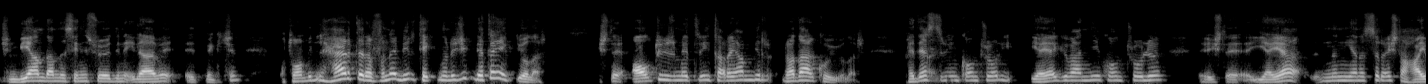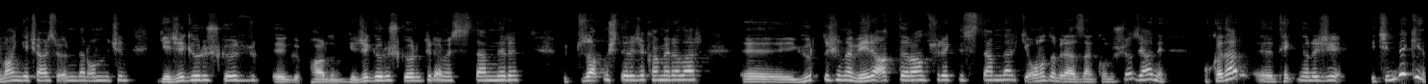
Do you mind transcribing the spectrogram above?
Şimdi bir yandan da senin söylediğine ilave etmek için otomobilin her tarafına bir teknolojik detay ekliyorlar. İşte 600 metreyi tarayan bir radar koyuyorlar. Pedestrian kontrol, yaya güvenliği kontrolü, e, işte yayanın yanı sıra işte hayvan geçerse önünden onun için gece görüş gözlük e, pardon gece görüş görüntüleme sistemleri, 360 derece kameralar, e, yurt dışına veri aktaran sürekli sistemler ki onu da birazdan konuşacağız. Yani o kadar e, teknoloji içinde ki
